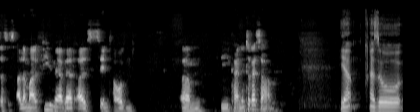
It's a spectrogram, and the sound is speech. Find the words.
das ist allemal viel mehr wert als 10.000, ähm, die kein Interesse haben. Ja, also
